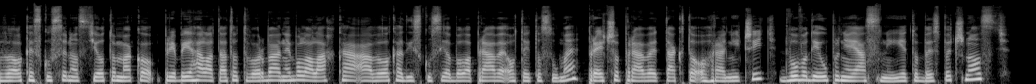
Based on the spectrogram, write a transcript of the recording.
veľké skúsenosti o tom, ako prebiehala táto tvorba. Nebola ľahká a veľká diskusia bola práve o tejto sume. Prečo práve tak takto ohraničiť. Dôvod je úplne jasný. Je to bezpečnosť,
